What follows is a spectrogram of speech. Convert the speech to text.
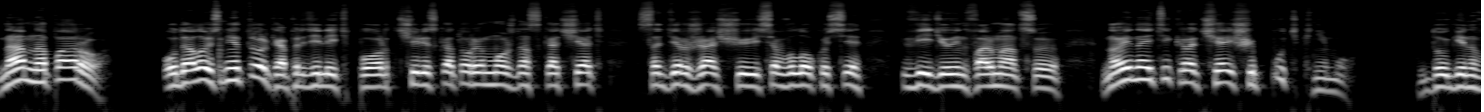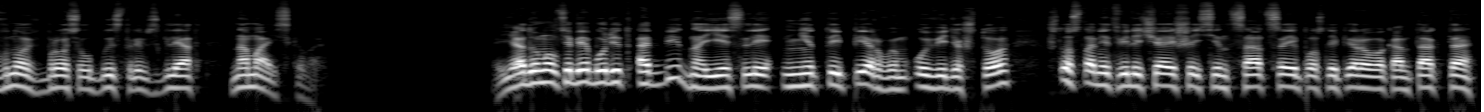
нам на пару Удалось не только определить порт, через который можно скачать содержащуюся в локусе видеоинформацию, но и найти кратчайший путь к нему. Дугин вновь бросил быстрый взгляд на Майского. «Я думал, тебе будет обидно, если не ты первым увидишь то, что станет величайшей сенсацией после первого контакта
